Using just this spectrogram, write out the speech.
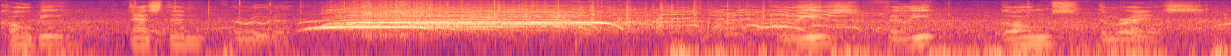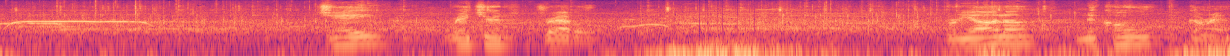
Kobe Destin Aruda. Luis Felipe Gomes de Moraes. J. Richard Drabble. Brianna Nicole Garant.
